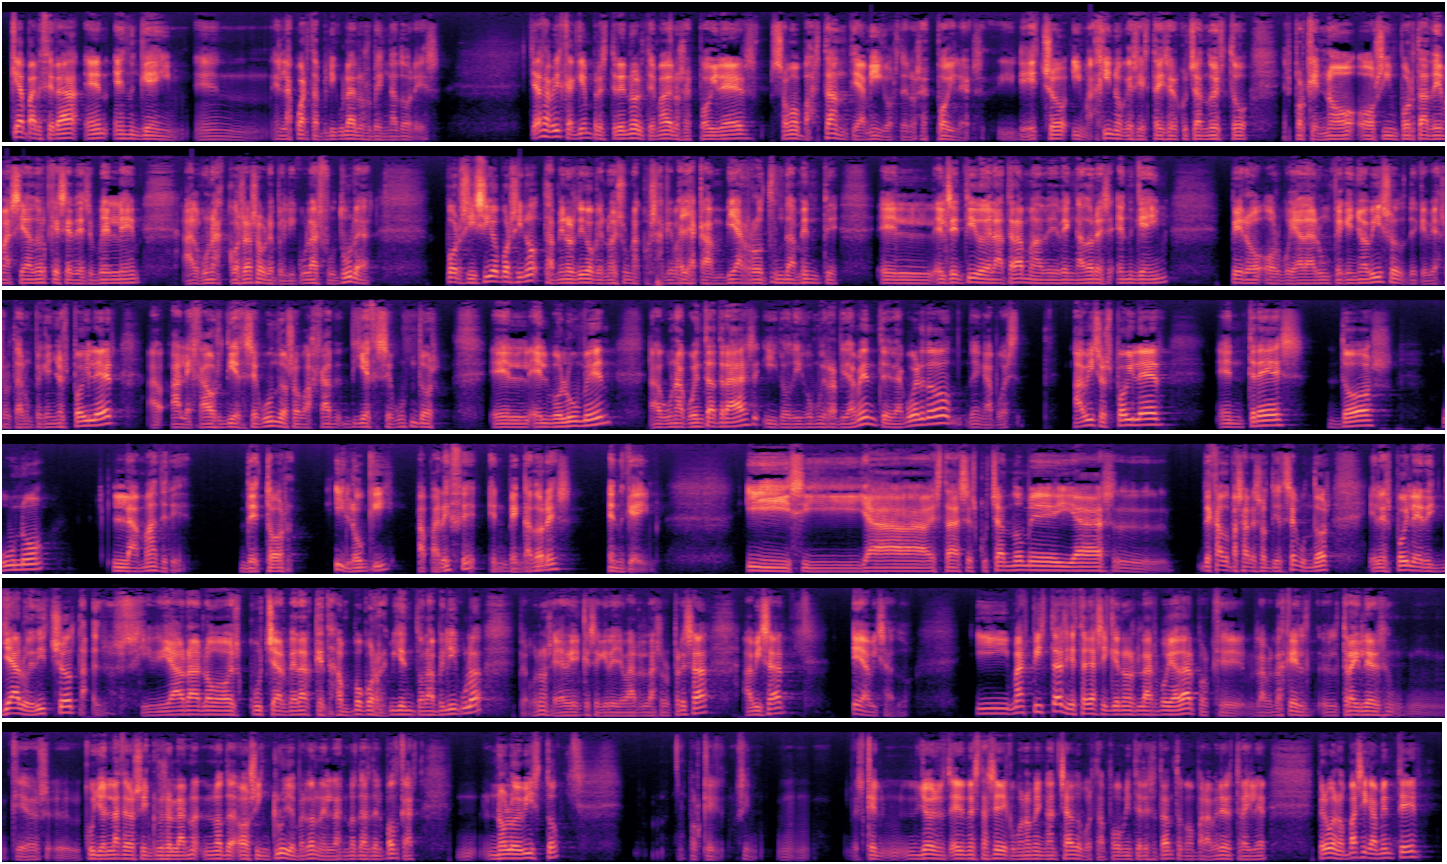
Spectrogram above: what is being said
que aparecerá en Endgame, en, la cuarta película de Los Vengadores. Ya sabéis que aquí en preestreno el tema de los spoilers somos bastante amigos de los spoilers. Y de hecho, imagino que si estáis escuchando esto es porque no os importa demasiado el que se desvelen algunas cosas sobre películas futuras. Por si sí o por si no, también os digo que no es una cosa que vaya a cambiar rotundamente el, el sentido de la trama de Vengadores Endgame, pero os voy a dar un pequeño aviso de que voy a soltar un pequeño spoiler. Alejaos 10 segundos o bajad 10 segundos el, el volumen, hago una cuenta atrás y lo digo muy rápidamente, ¿de acuerdo? Venga, pues aviso spoiler en 3, 2, 1. La madre de Thor y Loki aparece en Vengadores Endgame. Y si ya estás escuchándome y has eh, dejado pasar esos 10 segundos. El spoiler ya lo he dicho. Si ahora lo escuchas, verás que tampoco reviento la película. Pero bueno, si hay alguien que se quiere llevar la sorpresa, avisar, he avisado. Y más pistas, y esta ya sí que nos las voy a dar, porque la verdad es que el, el tráiler, que cuyo enlace os, incluso en las os incluyo perdón, en las notas del podcast, no lo he visto, porque es que yo en esta serie, como no me he enganchado, pues tampoco me interesa tanto como para ver el tráiler. Pero bueno, básicamente,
